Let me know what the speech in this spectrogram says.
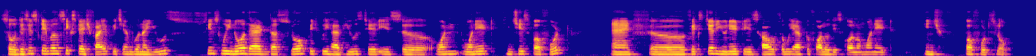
so this is table 6-5 which I'm going to use. Since we know that the slope which we have used here is uh, 1 18 inches per foot and uh, fixture unit is how so we have to follow this column 1 8 inch per foot slope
